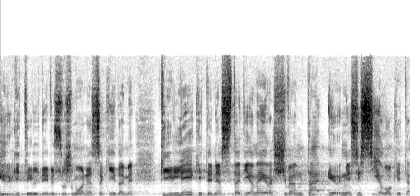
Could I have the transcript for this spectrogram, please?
irgi tildė visus žmonės sakydami, tylėkite, nes ta diena yra šventa ir nesisielokite.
